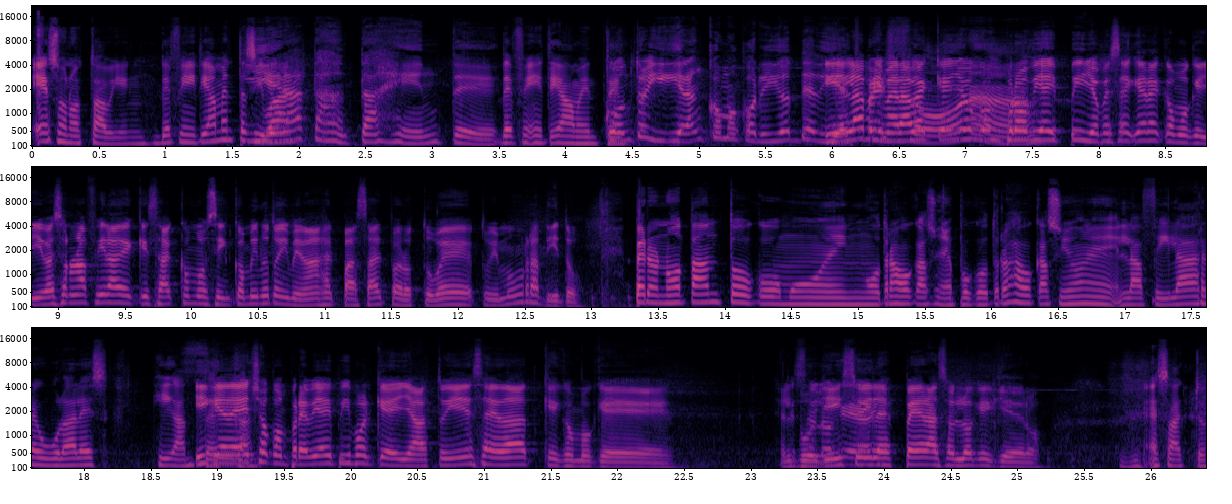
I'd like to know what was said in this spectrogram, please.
eso no está bien. Definitivamente si y va. era tanta gente. Definitivamente. Contra, y eran como corillos de 10 Y es la primera vez que yo compro VIP. Yo pensé que era como que yo iba a hacer una fila de quizás como cinco minutos y me iban a dejar pasar, pero estuve, tuvimos un ratito. Pero no tanto como en otras ocasiones, porque otras ocasiones la fila regular es gigantesca. Y que de hecho compré VIP porque ya estoy en esa edad que como que el Eso es lo bullicio que y hay. la espera es lo que quiero. Exacto.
